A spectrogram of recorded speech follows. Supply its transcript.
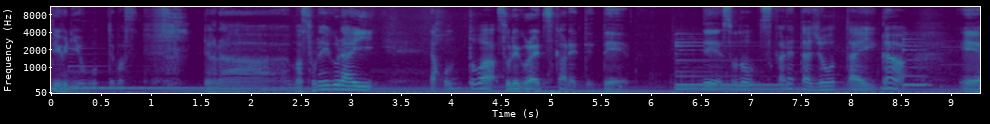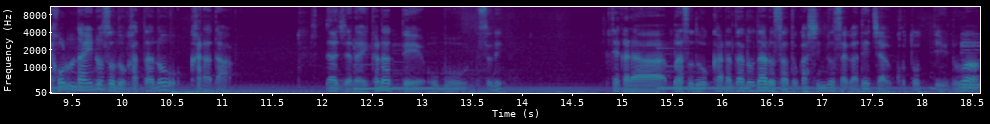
ていうふうに思ってますだからまあそれぐらい本当はそれぐらい疲れててでその疲れた状態が、えー、本来のその方の体なんじゃないかなって思うんですよね。だから、まあ、その体のだるさとかしんどさが出ちゃうことっていうのは、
